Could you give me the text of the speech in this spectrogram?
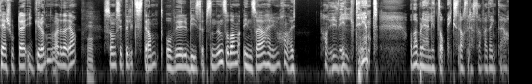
T-skjorte i grønn, var det det? Ja. Mm. Som sitter litt stramt over bicepsen din. Så da innså jeg herregud, han er jo, han er jo veltrent. Og da ble jeg litt sånn ekstra stressa, for jeg tenkte ja,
